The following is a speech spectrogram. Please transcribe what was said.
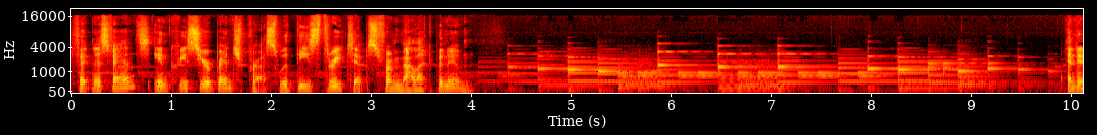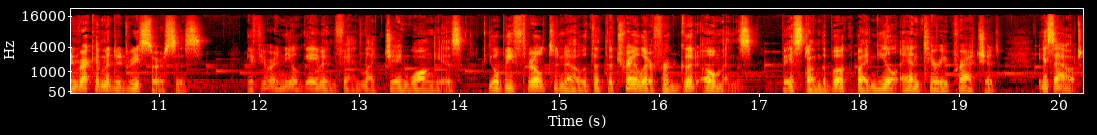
Fitness fans, increase your bench press with these three tips from Malik Benoon. And in recommended resources, if you're a Neil Gaiman fan like Jay Wong is, you'll be thrilled to know that the trailer for Good Omens, based on the book by Neil and Terry Pratchett, is out.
